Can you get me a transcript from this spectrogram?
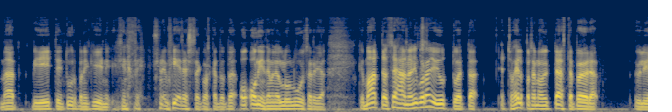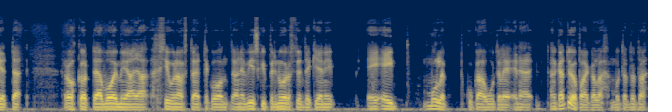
mä pidin itteeni turpani kiinni siinä, siinä vieressä, koska tota, olin tämmöinen loser, ja kyllä mä ajattelin, että sehän on niin kuin raju juttu, että, että se on helppo sanoa nyt tästä pöydä yli, että rohkeutta ja voimia ja siunausta, että kun on tämmöinen 50 nuorisotyöntekijä, niin ei, ei mulle kukaan huutelee enää ainakaan työpaikalla, mutta tota...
